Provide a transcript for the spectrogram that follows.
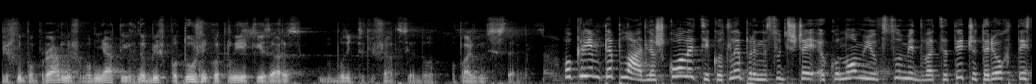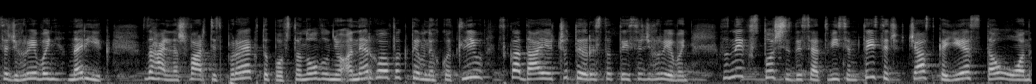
пішли по програмі, щоб обняти їх на більш потужні котли, які зараз будуть підключатися до опалювальної системи. Окрім тепла для школи, ці котли принесуть ще й економію в сумі 24 тисяч гривень на рік. Загальна ж вартість проекту по встановленню енергоефективних котлів складає 400 тисяч гривень. З них 168 тисяч – частка ЄС та ООН.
